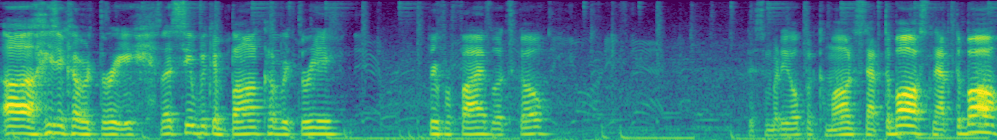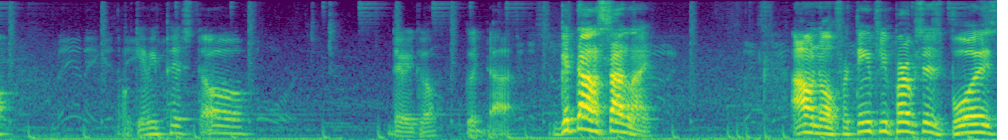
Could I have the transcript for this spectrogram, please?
uh, he's in cover three. Let's see if we can bomb cover three. Three for five. Let's go. Get somebody open. Come on. Snap the ball. Snap the ball. Don't get me pissed off. There you go. Good dot. Get down the sideline. I don't know. For theme purposes, boys,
